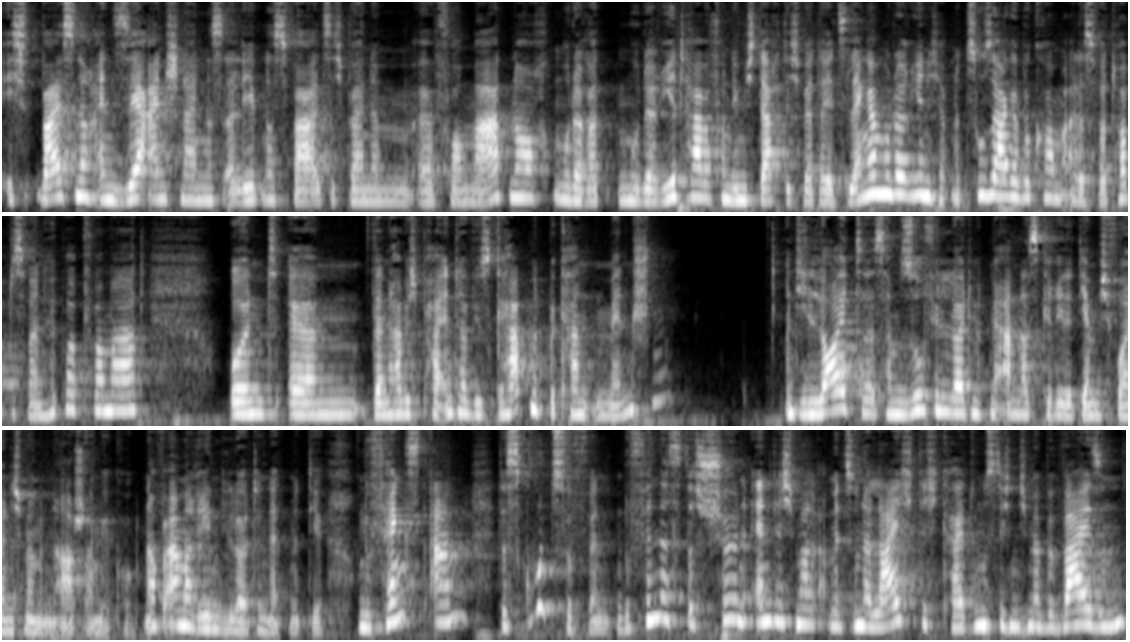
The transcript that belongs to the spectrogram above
ich weiß noch, ein sehr einschneidendes Erlebnis war, als ich bei einem äh, Format noch moderiert habe, von dem ich dachte, ich werde da jetzt länger moderieren. Ich habe eine Zusage bekommen, alles war top, das war ein Hip-Hop-Format. Und ähm, dann habe ich ein paar Interviews gehabt mit bekannten Menschen. Und die Leute, es haben so viele Leute mit mir anders geredet, die haben mich vorher nicht mal mit dem Arsch angeguckt. Und auf einmal reden die Leute nett mit dir. Und du fängst an, das gut zu finden. Du findest das schön, endlich mal mit so einer Leichtigkeit. Du musst dich nicht mehr beweisen,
